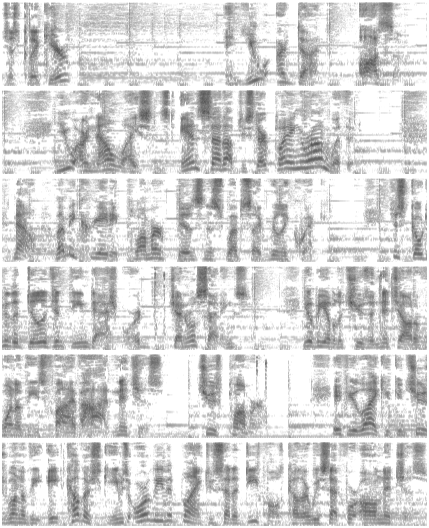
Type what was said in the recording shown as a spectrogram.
Just click here, you are done. Awesome you are now licensed and set up to start playing around with it. Now, let me create a plumber business website really quick. Just go to the Diligent Theme dashboard, General Settings. You'll be able to choose a niche out of one of these five hot niches. Choose plumber. If you like, you can choose one of the eight color schemes or leave it blank to set a default color we set for all niches.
